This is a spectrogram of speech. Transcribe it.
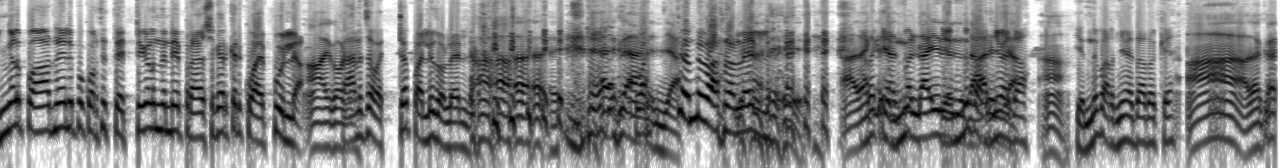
നിങ്ങൾ പാടുന്നതിൽ ഇപ്പൊ കുറച്ച് തെറ്റുകൾ എന്നുണ്ടെങ്കിൽ പ്രേക്ഷകർക്ക് ഒരു കുഴപ്പമില്ല. കാരണം വെച്ചാൽ ഒറ്റ പല്ല് തൊള്ളയല്ല. ഇല്ല. ഒറ്റ ഒന്ന് പറഞ്ഞുള്ളതല്ലേ എന്ന് പറഞ്ഞു ഏതാ? എന്ന് പറഞ്ഞു ഏതാ അതൊക്കെ? ആ അതൊക്കെ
